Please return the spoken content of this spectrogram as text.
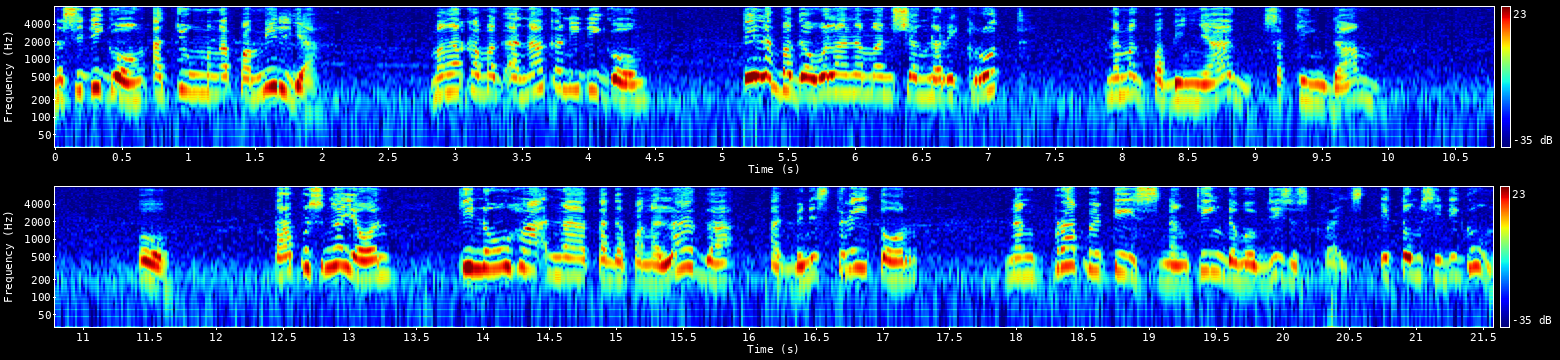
na si Digong at yung mga pamilya, mga kamag-anakan ni Digong, Tila baga wala naman siyang na-recruit na magpabinyag sa kingdom. Oh, tapos ngayon, kinuha na tagapangalaga, administrator ng properties ng Kingdom of Jesus Christ, itong si Digong.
